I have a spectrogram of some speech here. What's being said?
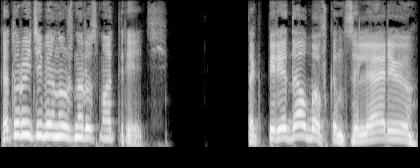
Которые тебе нужно рассмотреть. Так передал бы в канцелярию».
